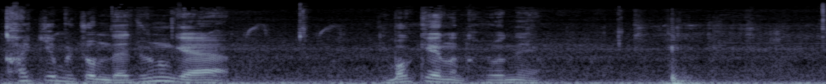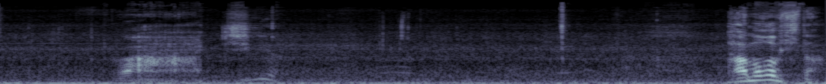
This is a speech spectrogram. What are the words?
칼집을 좀 내주는 게 먹기에는 더 좋네요. 와, 지금 다 먹읍시다.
